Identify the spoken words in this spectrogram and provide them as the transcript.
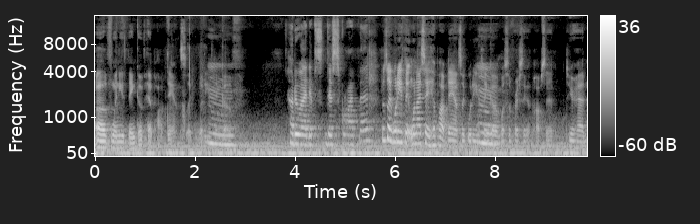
of when you think of hip hop dance? Like, what do you mm. think of? Mm. How do I de- describe it? Just like, what do you think when I say hip hop dance? Like, what do you mm. think of? What's the first thing that pops in to your head?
